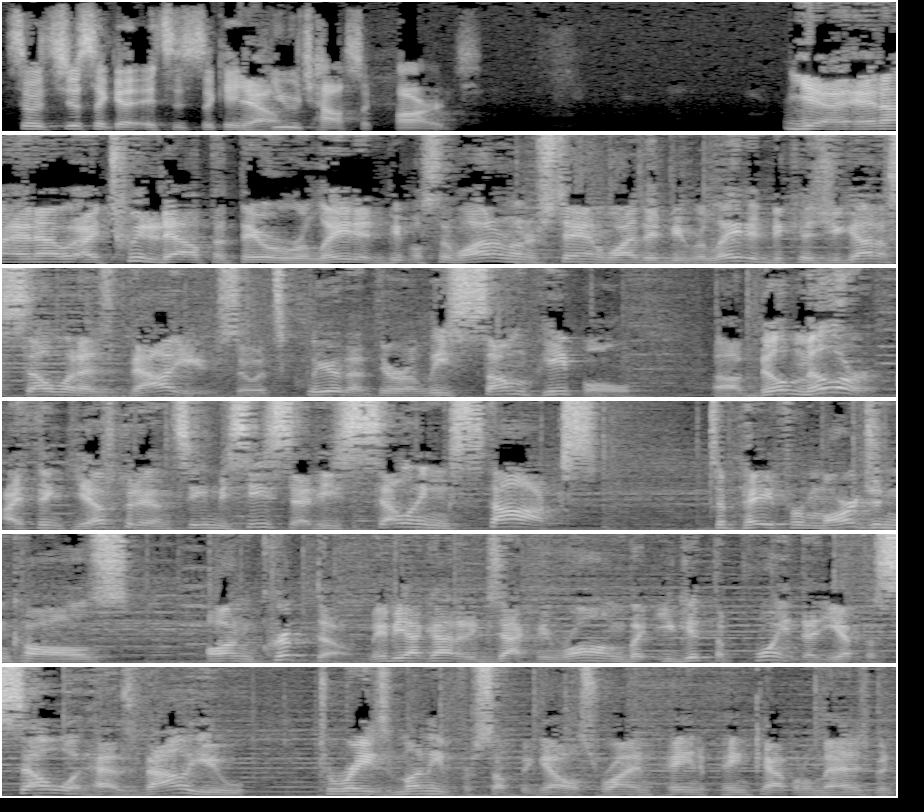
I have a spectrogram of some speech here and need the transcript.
so it's just like a, it's just like a yeah. huge house of cards. Yeah, and I, and I, I, tweeted out that they were related. People said, "Well, I don't understand why they'd be related because you got to sell what has value." So it's clear that there are at least some people. Uh, Bill Miller, I think yesterday on CNBC said he's selling stocks to pay for margin calls on crypto. Maybe I got it exactly wrong, but you get the point that you have to sell what has value to raise money for something else. Ryan Payne of Payne Capital Management.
